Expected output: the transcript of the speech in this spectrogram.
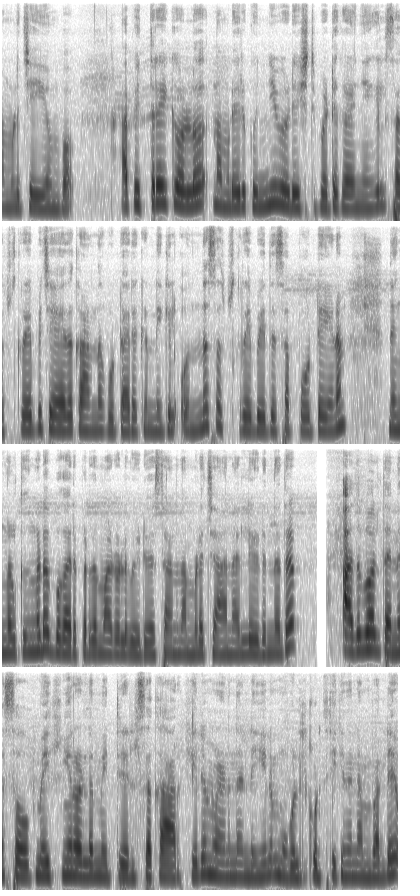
നമ്മൾ ചെയ്യുമ്പോൾ. അപ്പോൾ ഇത്രയൊക്കെ ഉള്ളൂ. നമ്മുടെ ഒരു കുഞ്ഞു വീഡിയോ ഇഷ്ടപ്പെട്ട് കഴിഞ്ഞെങ്കിൽ സബ്സ്ക്രൈബ് ചെയ്യാതെ കാണുന്ന കൂട്ടുകാരൊക്കെ ഉണ്ടെങ്കിൽ ഒന്ന് സബ്സ്ക്രൈബ് ചെയ്ത് സപ്പോർട്ട് ചെയ്യണം. നിങ്ങൾക്കും കൂടെ ഉപകാരപ്രദമായിട്ടുള്ള വീഡിയോസാണ് നമ്മുടെ ചാനലിൽ ഇടുന്നത്. അതുപോലെ തന്നെ സോപ്പ് മേക്കിങ്ങിനുള്ള മെറ്റീരിയൽസൊക്കെ ആർക്കെങ്കിലും വേണമെന്നുണ്ടെങ്കിൽ മുകളിൽ കൊടുത്തിരിക്കുന്ന നമ്പറിൽ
